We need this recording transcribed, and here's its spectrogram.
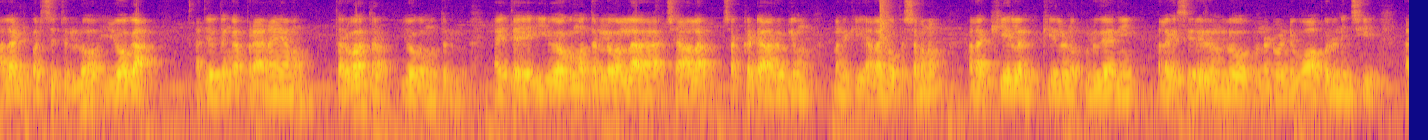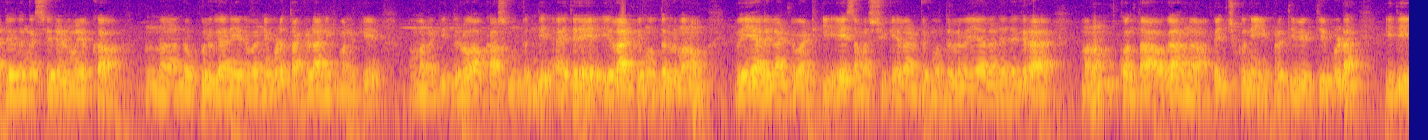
అలాంటి పరిస్థితుల్లో యోగా అదేవిధంగా ప్రాణాయామం తర్వాత యోగ ముద్రలు అయితే ఈ యోగ ముద్రల వల్ల చాలా చక్కటి ఆరోగ్యం మనకి అలాగే ఉపశమనం అలా కీళ్ళ కీళ్ళ నొప్పులు కానీ అలాగే శరీరంలో ఉన్నటువంటి వాపుల నుంచి అదేవిధంగా శరీరం యొక్క నొప్పులు కానీ అవన్నీ కూడా తగ్గడానికి మనకి మనకి ఇందులో అవకాశం ఉంటుంది. అయితే ఎలాంటి ముద్రలు మనం వేయాలి ఇలాంటి వాటికి. ఏ సమస్యకి ఎలాంటి ముద్రలు వేయాలనే దగ్గర మనం కొంత అవగాహన పెంచుకుని ప్రతి వ్యక్తి కూడా ఇది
